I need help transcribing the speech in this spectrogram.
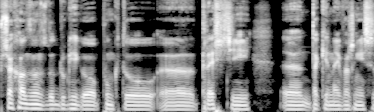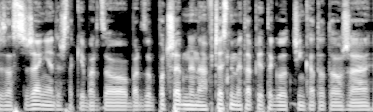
przechodząc do drugiego punktu y, treści, y, takie najważniejsze zastrzeżenie, też takie bardzo, bardzo potrzebne na wczesnym etapie tego odcinka, to to, że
